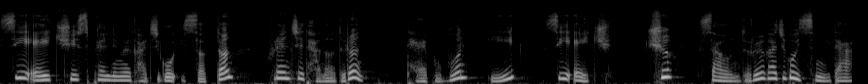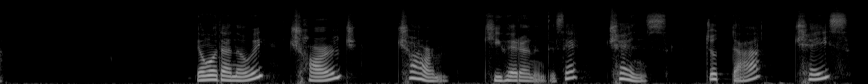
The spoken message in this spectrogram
CH 스펠링을 가지고 있었던 French 단어들은 대부분 이 CH, 추 사운드를 가지고 있습니다. 영어 단어의 charge, charm, 기회라는 뜻의 chance, 쫓다, chase,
